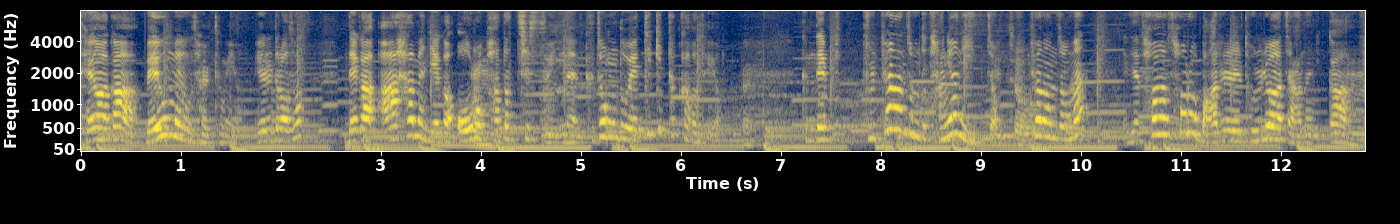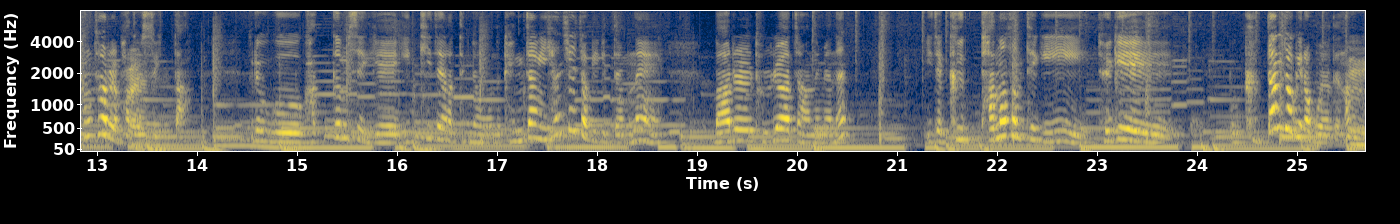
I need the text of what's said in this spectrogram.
대화가 매우 매우 잘 통해요. 예를 들어서 내가 아 하면 얘가 어로 음. 받아칠 수 있는 그 정도의 티키타카가 돼요. 네. 근데 부- 불편한 점도 당연히 있죠. 있죠. 불편한 점은 이제 서, 서로 말을 돌려하지 않으니까 음. 상처를 받을 네. 수 있다. 그리고 가끔씩 이게 이티제 같은 경우는 굉장히 현실적이기 때문에 말을 돌려하지 않으면은 이제 그 단어 선택이 되게 뭐 극단적이라고 해야 되나? 음.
